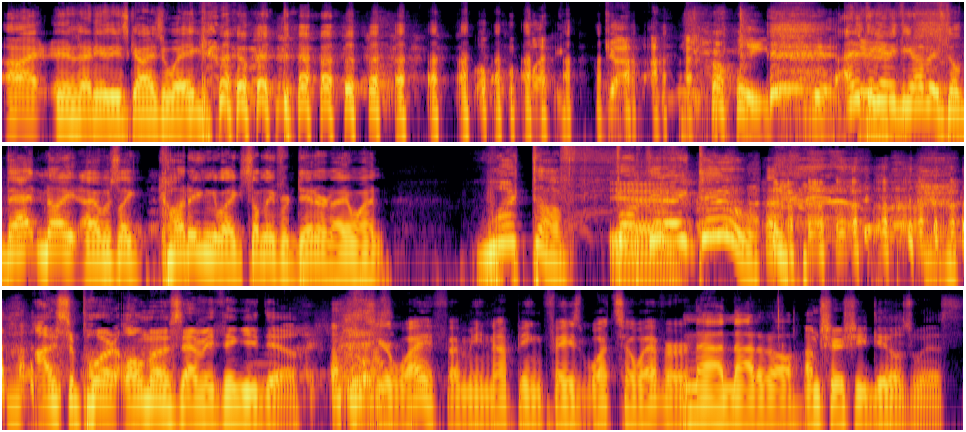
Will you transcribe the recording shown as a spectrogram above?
all right, is any of these guys awake? I went. Oh my god. Holy shit! I didn't think anything of it until that night. I was like cutting like something for dinner, and I went, "What the fuck did I do?" I support almost everything you do. It's your wife. I mean, not being phased whatsoever. nah, not at all. I'm sure she deals with.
